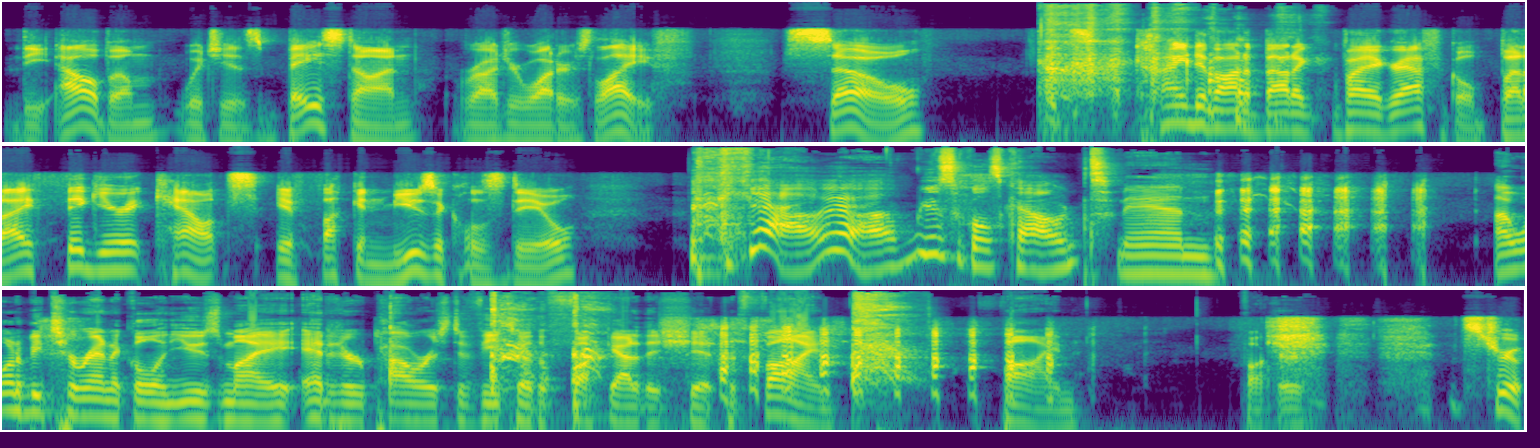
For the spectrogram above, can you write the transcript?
the album, which is based on Roger Waters' life. So, it's kind of autobiographical, but I figure it counts if fucking musicals do. yeah, yeah. Musicals count. Man, I want to be tyrannical and use my editor powers to veto the fuck out of this shit, but fine. fine. Fucker. It's true.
